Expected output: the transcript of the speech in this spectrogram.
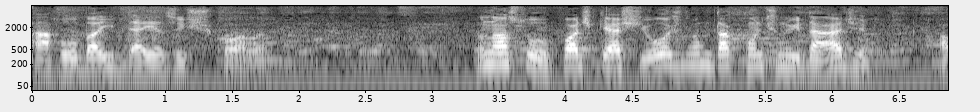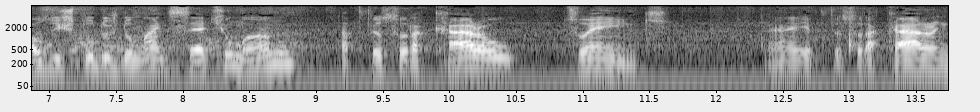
arroba Ideias Escola. No nosso podcast de hoje, vamos dar continuidade aos estudos do mindset humano da professora Carol Twank. Né? E a professora Karen,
